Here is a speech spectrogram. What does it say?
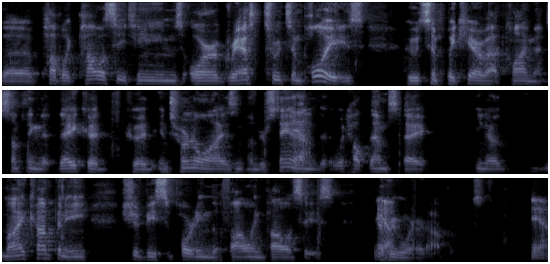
the public policy teams or grassroots employees who simply care about climate, something that they could could internalize and understand that would help them say, you know, my company should be supporting the following policies Yeah. everywhere it operates. Yeah.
